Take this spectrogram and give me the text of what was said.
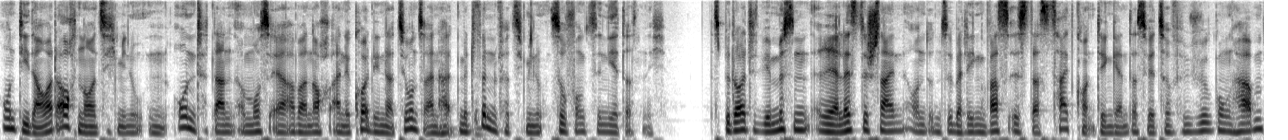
und die dauert auch 90 Minuten. Und dann muss er aber noch eine Koordinationseinheit mit 45 Minuten. So funktioniert das nicht. Das bedeutet, wir müssen realistisch sein und uns überlegen, was ist das Zeitkontingent, das wir zur Verfügung haben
